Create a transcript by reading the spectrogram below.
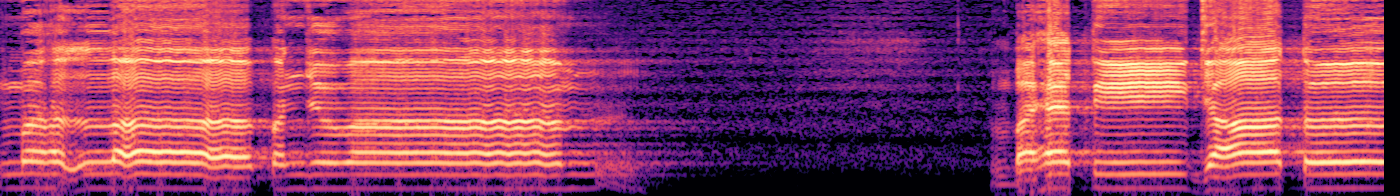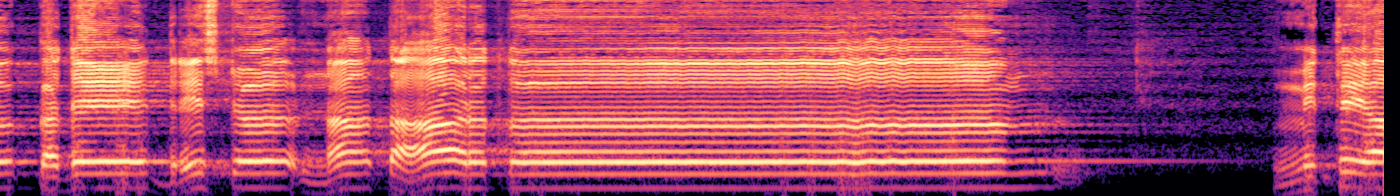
ਮਹੱਲਾ ਪੰਜਵਾਂ ਬਹਿਤੀ ਜਾਤ ਕਦੇ ਦ੍ਰਿਸ਼ਟ ਨਾ ਧਾਰਤ। ਮਿਥਿਆ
